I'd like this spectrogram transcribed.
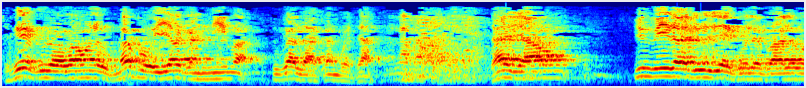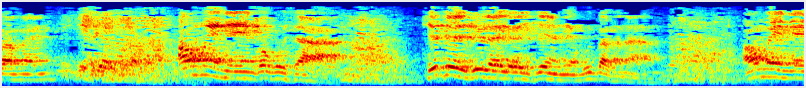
တကယ်သူတော်ကောင်းလို့မတ်ဖို့ရကံနီးမှသူကလာကန့်ွက်တာဒါကြောင့် ပြုပြီးသားဒုစရိုက်ကိုလည်းပါလို့ရမယ်အောင်းမဲ့နေရင်ပုဂ္ဂုစဖြစ်ဖြစ်ရှိလိုက်လို့ရှင်းရင်ဝိပဿနာအောင်းမဲ့နေ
